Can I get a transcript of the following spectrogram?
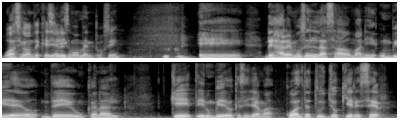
o hacia donde quería en ese momento, ¿sí? Eh, dejaremos enlazado, Manny, un video de un canal que tiene un video que se llama ¿Cuál de tus yo quieres ser?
